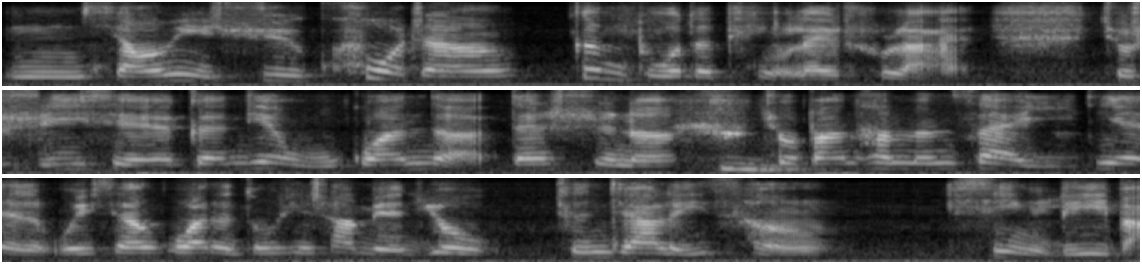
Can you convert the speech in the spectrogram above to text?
嗯小米去扩张更多的品类出来，就是一些跟电无关的，但是呢，就帮他们在以电为相关的东西上面又增加了一层。吸引力吧，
